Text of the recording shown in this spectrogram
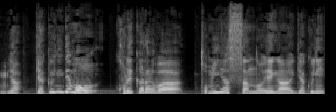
うん、いや、逆にでも、これからは、富安さんの絵が逆に、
